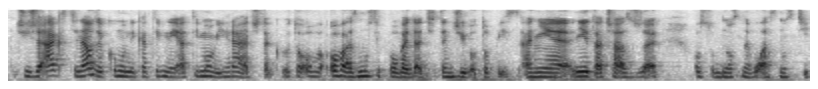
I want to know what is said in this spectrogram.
Čiže ak ste naozaj komunikatívny a tímový hráč, tak to o, o vás musí povedať ten životopis a nie, nie tá časť, že osobnostné vlastnosti.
